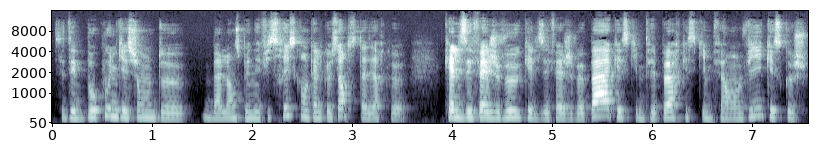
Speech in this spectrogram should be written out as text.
c'était beaucoup une question de balance bénéfice-risque en quelque sorte. C'est-à-dire que quels effets je veux, quels effets je veux pas, qu'est-ce qui me fait peur, qu'est-ce qui me fait envie, qu'est-ce que je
